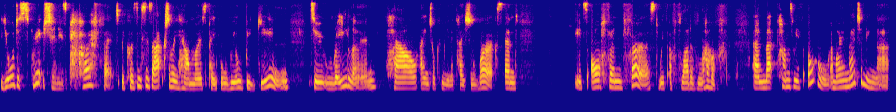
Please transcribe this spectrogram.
your description is perfect because this is actually how most people will begin to relearn how angel communication works. And it's often first with a flood of love. And that comes with, oh, am I imagining that?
